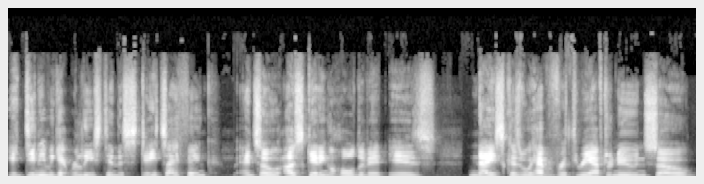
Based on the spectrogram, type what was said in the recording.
It didn't even get released in the States, I think. And so us getting a hold of it is nice because we have it for three afternoons. So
